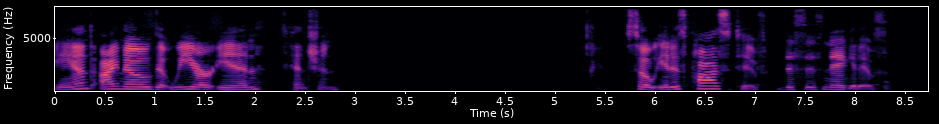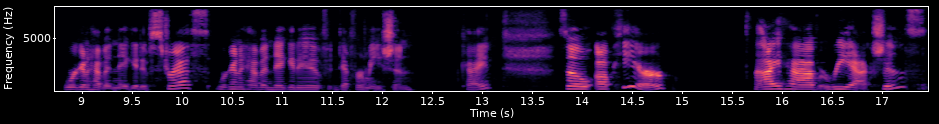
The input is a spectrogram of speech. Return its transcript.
And I know that we are in tension. So it is positive. This is negative. We're going to have a negative stress. We're going to have a negative deformation. Okay. So up here, I have reactions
